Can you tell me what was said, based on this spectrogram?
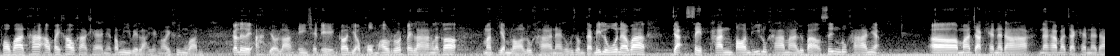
เพราะว่าถ้าเอาไปเข้าคาแคร์เนี่ยต้องมีเวลาอย่างน้อยครึ่งวัน ก็เลยอะเดี๋ยวล้างเองเช็ดเองก็เดี๋ยวผมเอารถไปล้างแล้วก็มาเตรียมรอลูกค้านะคุณผู้ชมแต่ไม่รู้นะว่าจะเสร็จทันตอนที่ลูกค้ามาหรือเปล่า ซึ่งลูกค้าเนี่ยมาจากแคนาดานะครับมาจากแคนาดา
